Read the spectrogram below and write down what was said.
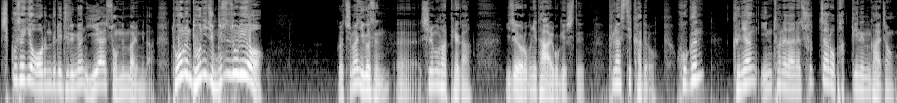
19세기 어른들이 들으면 이해할 수 없는 말입니다. 돈은 돈이지 무슨 소리예요? 그렇지만 이것은 에, 실물 화폐가 이제 여러분이 다 알고 계시듯 플라스틱 카드로 혹은 그냥 인터넷 안에 숫자로 바뀌는 과정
